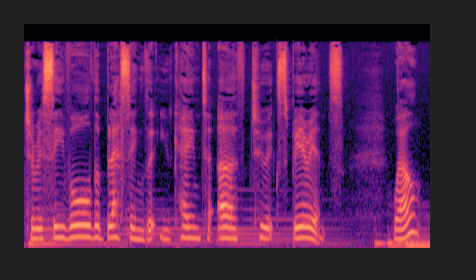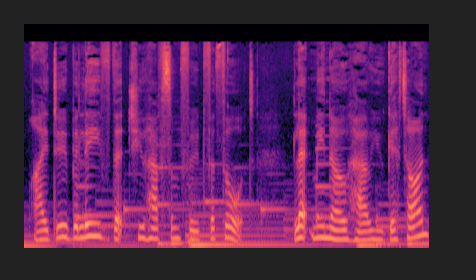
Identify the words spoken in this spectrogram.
to receive all the blessings that you came to earth to experience. Well, I do believe that you have some food for thought. Let me know how you get on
